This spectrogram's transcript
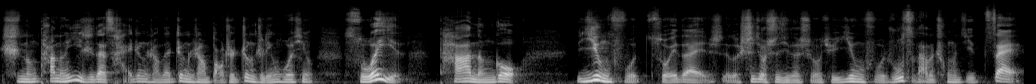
是能它能一直在财政上、在政治上保持政治灵活性，所以它能够应付所谓在这个十九世纪的时候去应付如此大的冲击。在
